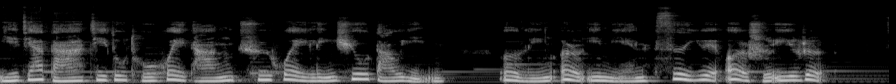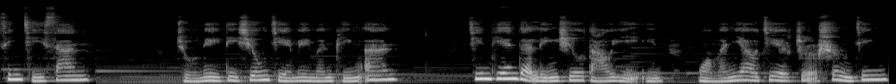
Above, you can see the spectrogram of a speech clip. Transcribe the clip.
耶加达基督徒会堂区会灵修导引，二零二一年四月二十一日，星期三，主内弟兄姐妹们平安。今天的灵修导引，我们要借着圣经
